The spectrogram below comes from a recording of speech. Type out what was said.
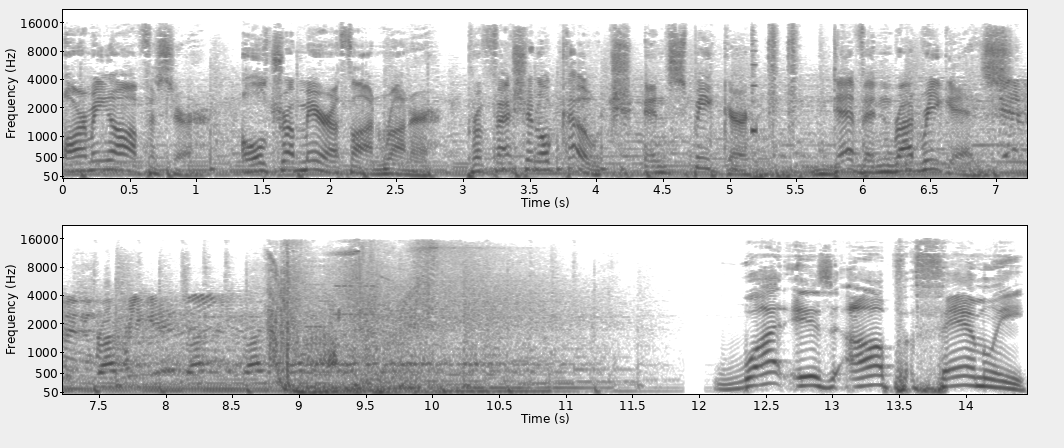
Army officer, ultra marathon runner, professional coach, and speaker, Deven Rodriguez. Deven Rodriguez. What is up, family?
